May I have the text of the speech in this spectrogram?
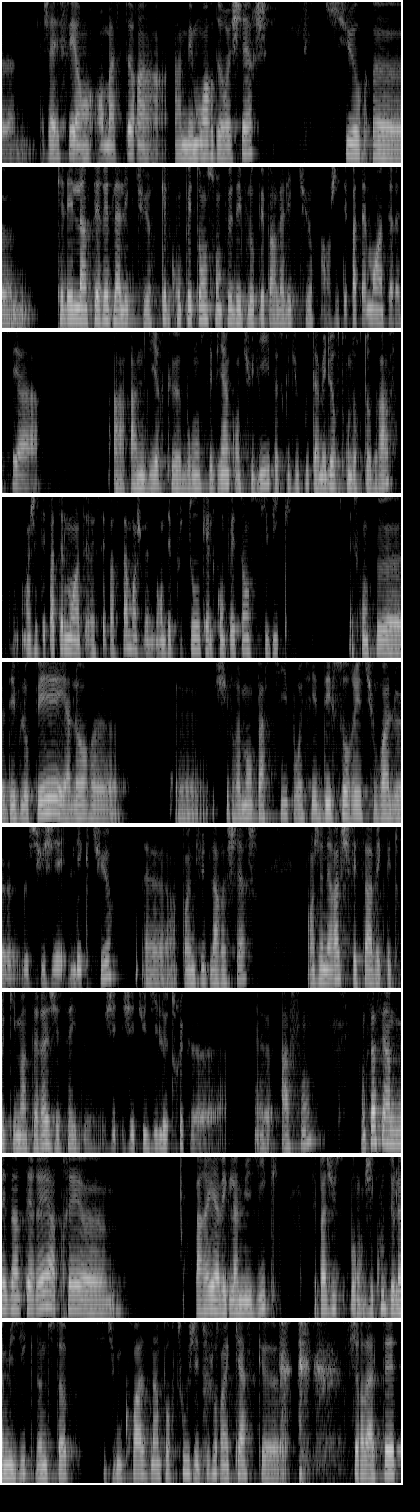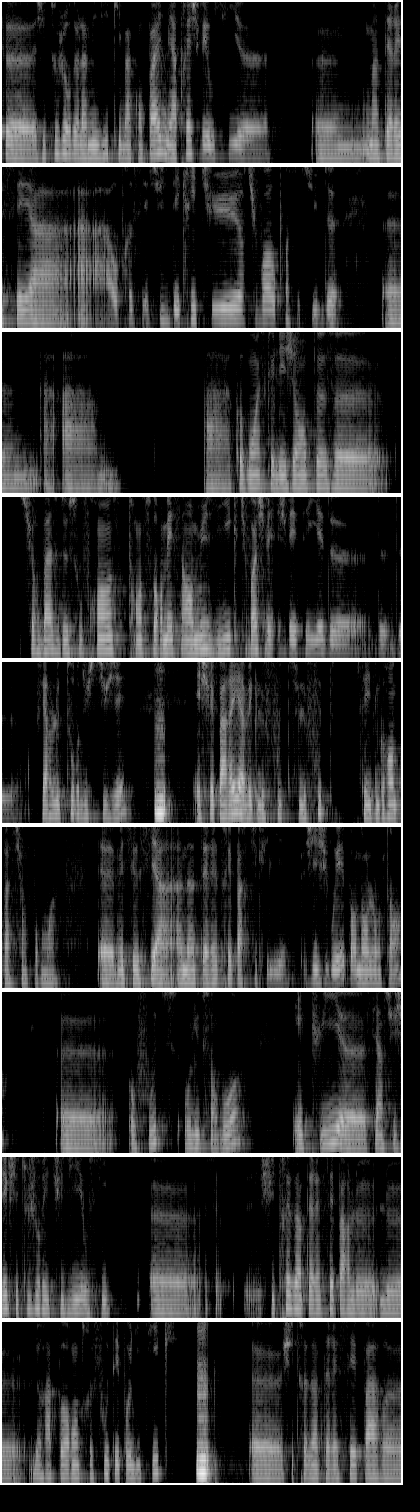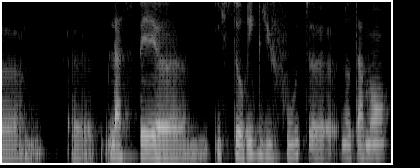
j'avais fait en, master un, mémoire de recherche sur quel est l'intérêt de la lecture, quelles compétences on peut développer par la lecture. Alors, j'étais pas tellement intéressée à, à, me dire que bon, c'est bien quand tu lis parce que du coup, tu améliores ton orthographe. Moi, j'étais pas tellement intéressée par ça. Moi, je me demandais plutôt quelles compétences civiques est-ce qu'on peut développer. Et alors, euh, je suis vraiment partie pour essayer d'essorer, tu vois, le, sujet lecture, euh, un point de vue de la recherche. En général, je fais ça avec les trucs qui m'intéressent. J'essaye de, j'étudie le truc euh, à fond. Donc ça, c'est un de mes intérêts. Après, pareil avec la musique. C'est pas juste, bon, j'écoute de la musique non-stop. Si tu me croises n'importe où, j'ai toujours un casque sur la tête. j'ai toujours de la musique qui m'accompagne. Mais après, je vais aussi euh, m'intéresser à, au processus d'écriture, tu vois, au processus de... Euh, à, comment est-ce que les gens peuvent, euh, sur base de souffrance, transformer ça en musique. Tu vois, je vais, je vais essayer de, de, faire le tour du sujet. Mm. Et je fais pareil avec le foot. Le foot, c'est une grande passion pour moi. mais c'est aussi un, un, intérêt très particulier. J'ai joué pendant longtemps au foot au Luxembourg. Et puis, euh, c'est un sujet que j'ai toujours étudié aussi. Euh, je suis très intéressée par le, le, rapport entre foot et politique. Mm. Euh, je suis très intéressée par l'aspect historique du foot, notamment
